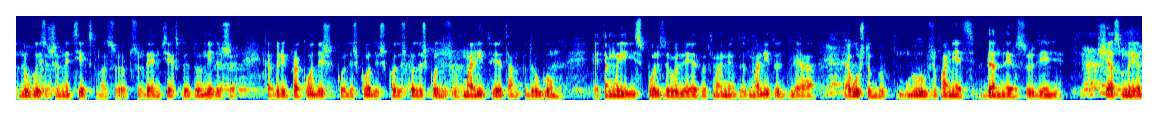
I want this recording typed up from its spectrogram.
другой совершенно текст. Мы обсуждаем текст этого Мидраша, который про кодыш, кодыш, кодыш, кодыш, кодыш, кодыш. В молитве там по-другому. Это мы использовали этот момент из молитвы для того, чтобы глубже понять данные рассуждения. Сейчас мы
